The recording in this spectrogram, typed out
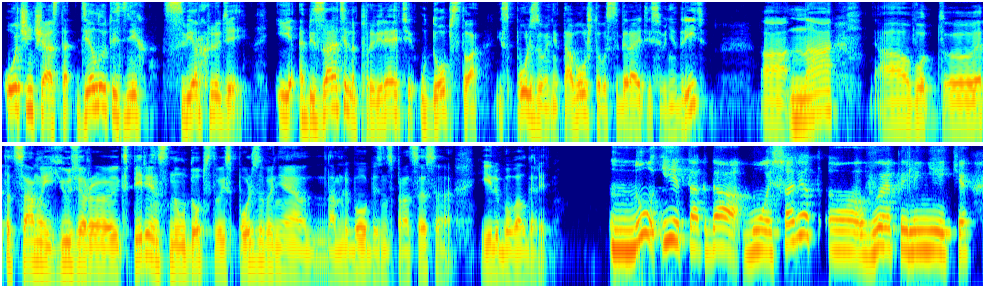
Очень часто делают из них сверхлюдей. И обязательно проверяйте удобство использования того, что вы собираетесь внедрить, а, на а, вот э, этот самый user experience, на удобство использования там, любого бизнес-процесса и любого алгоритма. Ну и тогда мой совет э, в этой линейке –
